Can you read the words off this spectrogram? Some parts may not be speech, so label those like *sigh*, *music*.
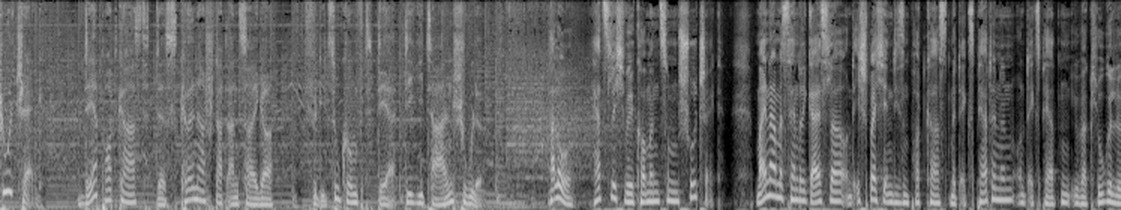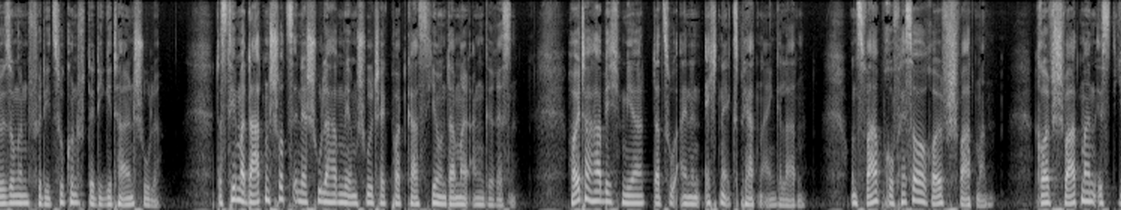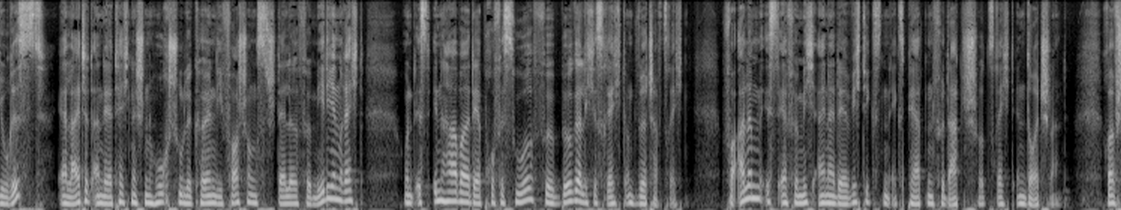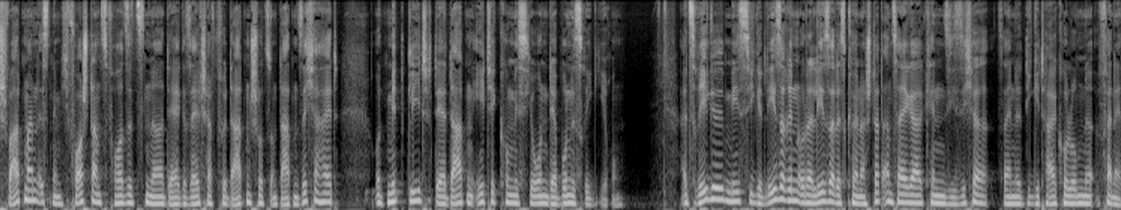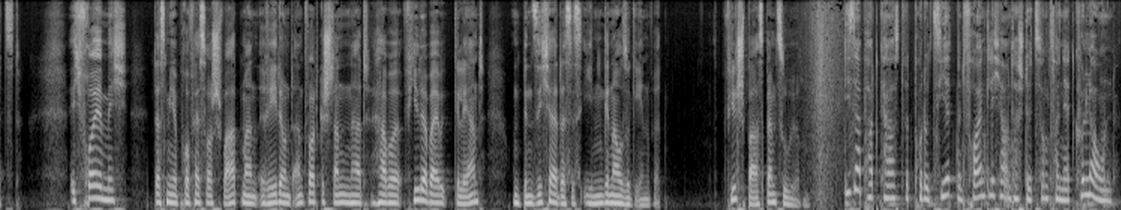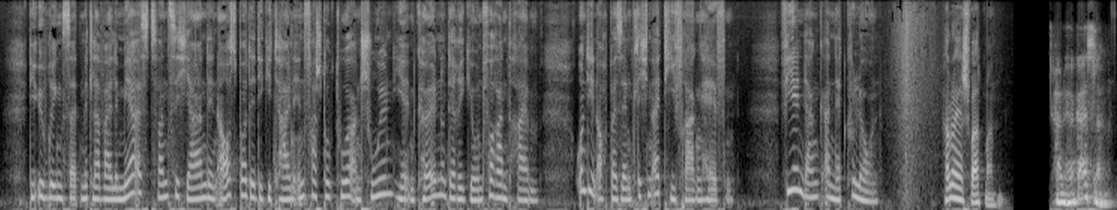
Schulcheck, der Podcast des Kölner Stadtanzeiger für die Zukunft der digitalen Schule. Hallo, herzlich willkommen zum Schulcheck. Mein Name ist Hendrik Geisler und ich spreche in diesem Podcast mit Expertinnen und Experten über kluge Lösungen für die Zukunft der digitalen Schule. Das Thema Datenschutz in der Schule haben wir im Schulcheck-Podcast hier und da mal angerissen. Heute habe ich mir dazu einen echten Experten eingeladen. Und zwar Professor Rolf Schwartmann. Rolf Schwartmann ist Jurist. Er leitet an der Technischen Hochschule Köln die Forschungsstelle für Medienrecht und ist Inhaber der Professur für bürgerliches Recht und Wirtschaftsrecht. Vor allem ist er für mich einer der wichtigsten Experten für Datenschutzrecht in Deutschland. Rolf Schwartmann ist nämlich Vorstandsvorsitzender der Gesellschaft für Datenschutz und Datensicherheit und Mitglied der Datenethikkommission der Bundesregierung. Als regelmäßige Leserin oder Leser des Kölner Stadtanzeiger kennen Sie sicher seine Digitalkolumne Vernetzt. Ich freue mich, dass mir Professor Schwartmann Rede und Antwort gestanden hat, habe viel dabei gelernt und bin sicher, dass es Ihnen genauso gehen wird. Viel Spaß beim Zuhören. Dieser Podcast wird produziert mit freundlicher Unterstützung von NetCologne, die übrigens seit mittlerweile mehr als 20 Jahren den Ausbau der digitalen Infrastruktur an Schulen hier in Köln und der Region vorantreiben und ihnen auch bei sämtlichen IT-Fragen helfen. Vielen Dank an NetCologne. Hallo Herr Schwartmann. Hallo Herr Geißler.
